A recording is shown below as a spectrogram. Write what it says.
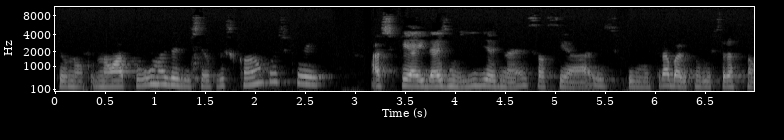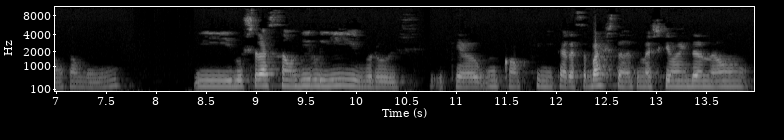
Que eu não, não atuo, mas existem outros campos que acho que aí das mídias, né? Sociais, tem muito trabalho com ilustração também. E ilustração de livros, que é um campo que me interessa bastante, mas que eu ainda não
